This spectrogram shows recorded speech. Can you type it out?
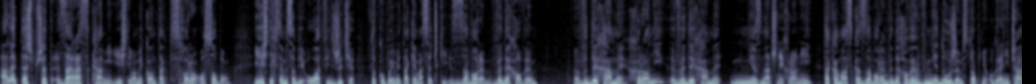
ale też przed zarazkami, jeśli mamy kontakt z chorą osobą. I jeśli chcemy sobie ułatwić życie, to kupujemy takie maseczki z zaworem wydechowym, Wdychamy chroni, wydychamy nieznacznie chroni. Taka maska z zaworem wydechowym w niedużym stopniu ogranicza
